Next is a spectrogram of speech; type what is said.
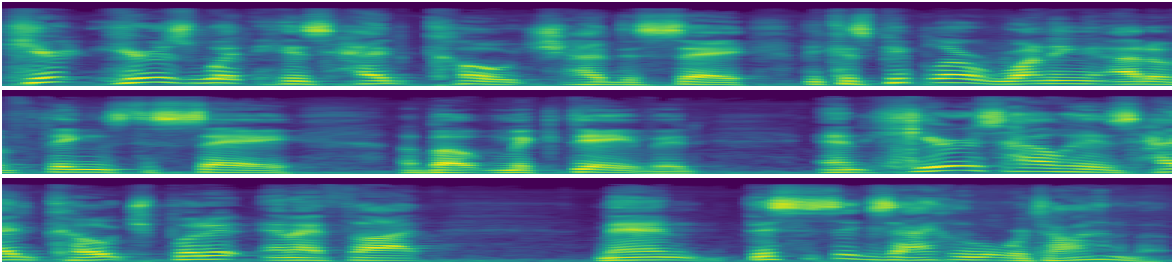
Here, here's what his head coach had to say because people are running out of things to say about McDavid. And here's how his head coach put it. And I thought, man, this is exactly what we're talking about.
